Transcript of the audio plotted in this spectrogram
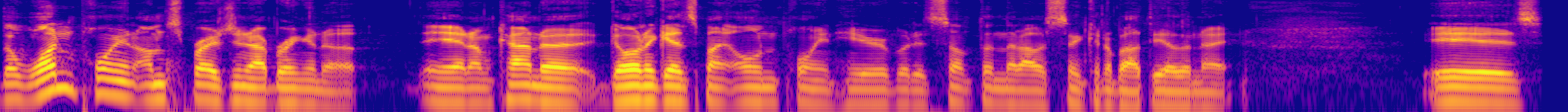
The one point I'm surprised you're not bringing up, and I'm kind of going against my own point here, but it's something that I was thinking about the other night, is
